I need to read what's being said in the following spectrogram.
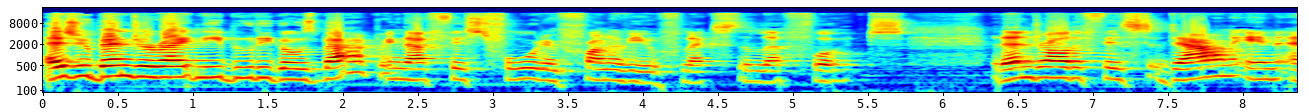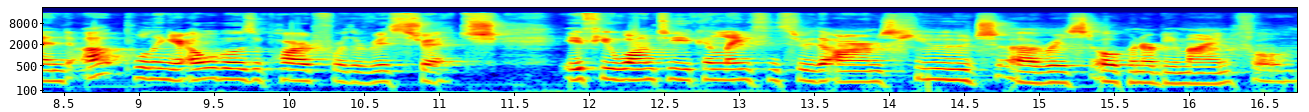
As you bend your right knee, booty goes back, bring that fist forward in front of you, flex the left foot. Then draw the fist down, in and up, pulling your elbows apart for the wrist stretch. If you want to, you can lengthen through the arms, huge uh, wrist opener, be mindful.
